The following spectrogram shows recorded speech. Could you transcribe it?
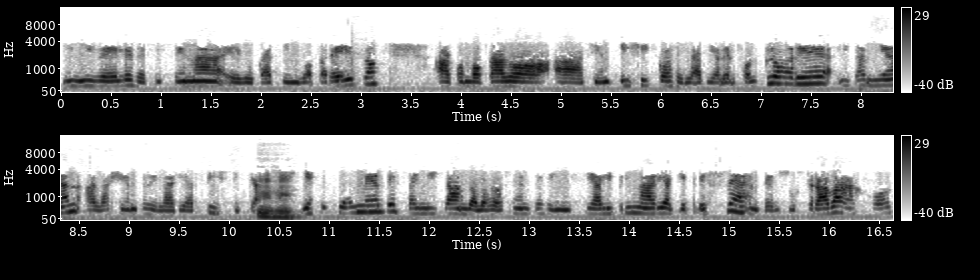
y niveles del sistema educativo. Para eso ha convocado a, a científicos del área del folclore y también a la gente del área artística. Y especialmente está invitando a los docentes de inicial y primaria que presenten sus trabajos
